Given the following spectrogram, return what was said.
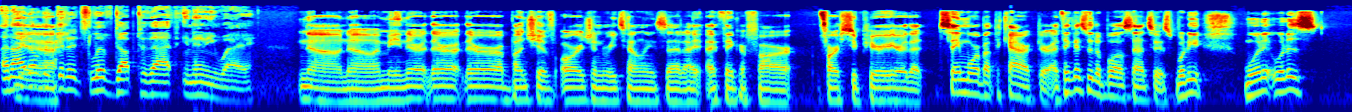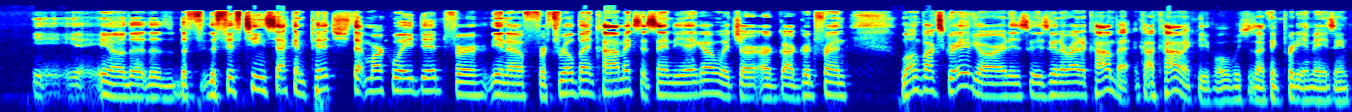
and I don't think that it's lived up to that in any way. no, no. I mean, there there there are a bunch of origin retellings that I, I think are far far superior. That say more about the character. I think that's what it boils down to. Is what do you what what is you know the, the the the 15 second pitch that Mark Waid did for you know for Thrill Thrillbent Comics at San Diego, which our our, our good friend Longbox Graveyard is is going to write a combat a comic people, which is I think pretty amazing.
